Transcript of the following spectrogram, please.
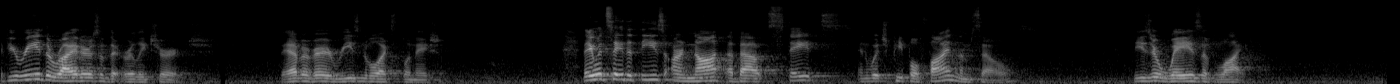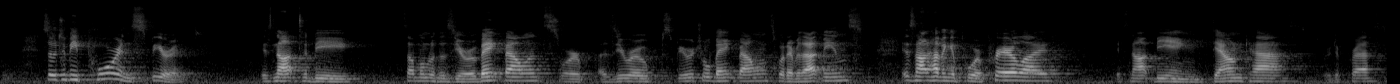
If you read the writers of the early church, they have a very reasonable explanation. They would say that these are not about states in which people find themselves, these are ways of life. So to be poor in spirit is not to be someone with a zero bank balance or a zero spiritual bank balance, whatever that means. It's not having a poor prayer life. It's not being downcast or depressed.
